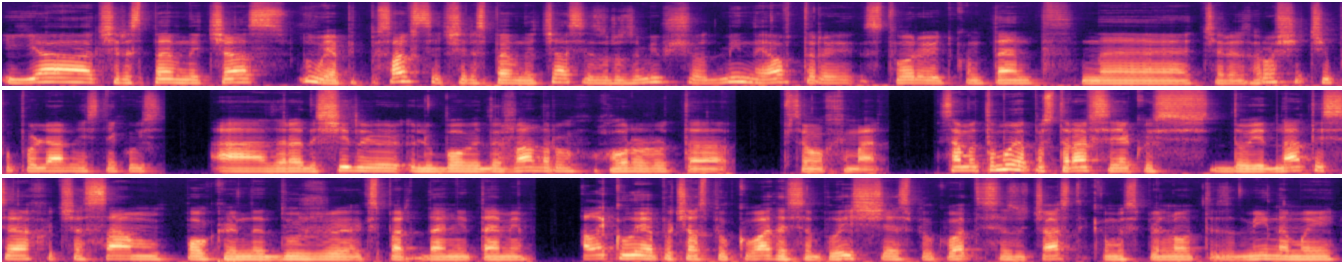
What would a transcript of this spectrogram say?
І я через певний час, ну я підписався, через певний час я зрозумів, що адміни автори створюють контент не через гроші чи популярність якусь, а заради щирої любові до жанру, горору та всього химер. Саме тому я постарався якось доєднатися, хоча сам поки не дуже експерт в даній темі. Але коли я почав спілкуватися ближче, спілкуватися з учасниками спільноти, з адмінами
